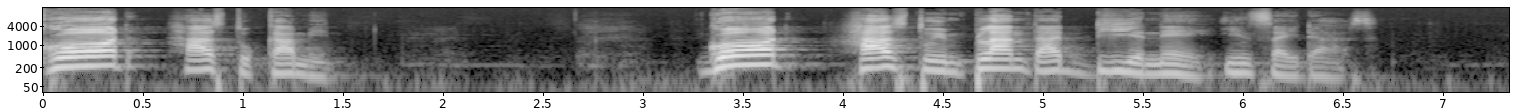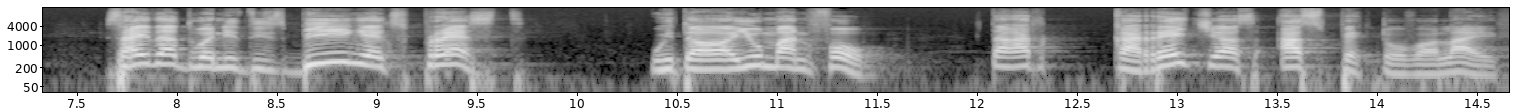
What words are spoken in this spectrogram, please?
God has to come in. God has to implant that DNA inside us. So that when it is being expressed with our human form, that courageous aspect of our life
